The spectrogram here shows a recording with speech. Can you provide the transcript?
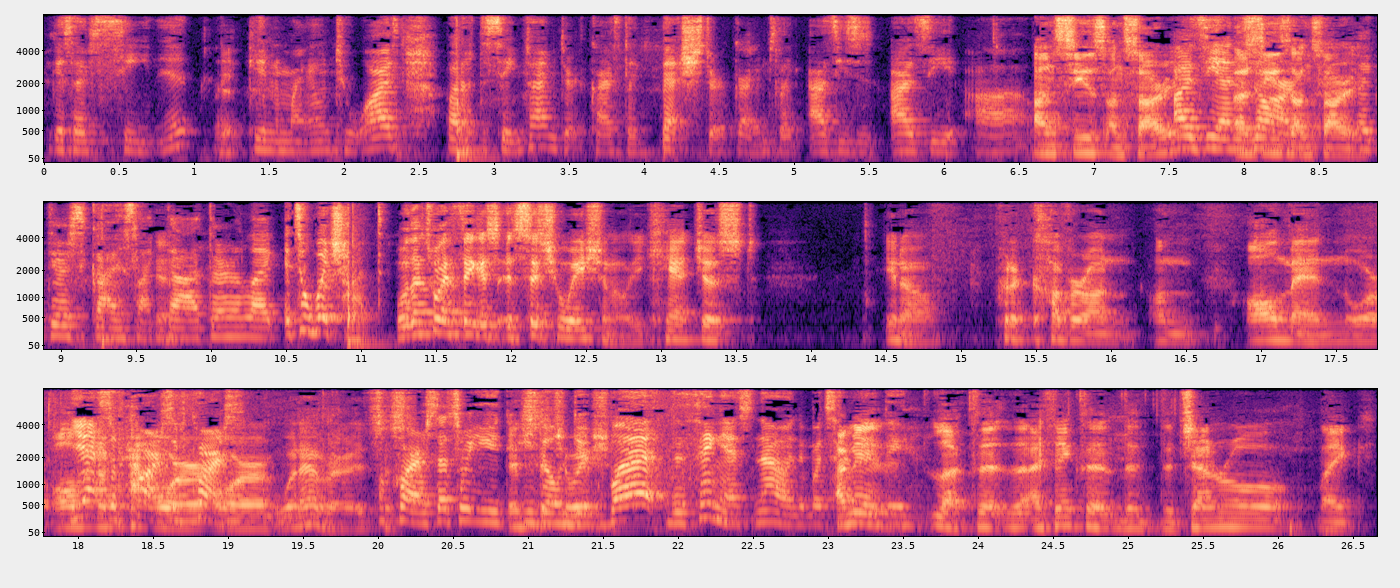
because I've seen it, like in my own two eyes. But at the same time, there are guys like Besh, there are guys like Aziz, Aziz, uh, Aziz Ansari. Aziz Ansari. Aziz Ansari. Like there's guys like that. They're like it's a witch hunt. Well, that's why I think it's, it's situational. You can't just, you know, put a cover on on all men or all Yes, men of of course, power of course. or whatever. It's Of just, course, that's what you, it's you don't do. But the thing is now, what's I happening? mean, look. The, the, I think the, the the general like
